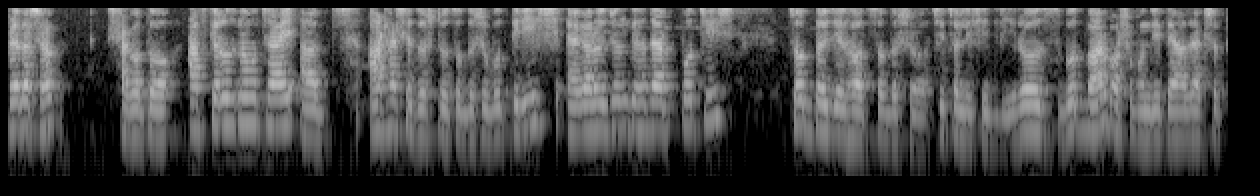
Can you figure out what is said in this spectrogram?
প্রিয় দর্শক, স্বাগত। আজকের রোজ চাই, আজ আঠাশে জ্যৈষ্ঠ চোদ্দোশো বত্রিশ, এগারোই জুন দুই হাজার পঁচিশ, চোদ্দোই জেল হজ চোদ্দোশো ছিচল্লিশ হিজড়ি। রোজ বুধবার বর্ষপঞ্জিতে আজ একশত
